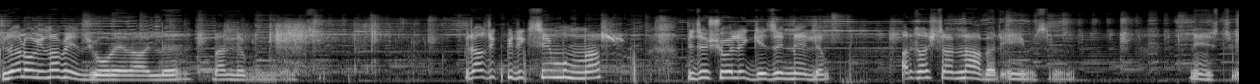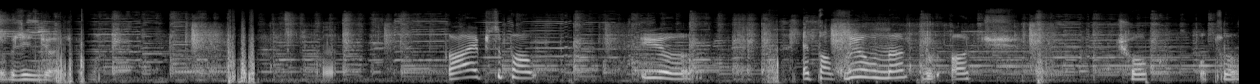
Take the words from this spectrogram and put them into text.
Güzel oyuna benziyor herhalde. Ben de bilmiyorum ki. Birazcık biriksin bunlar. Biz de şöyle gezinelim. Arkadaşlar ne haber? İyi misiniz? Ne istiyor birinci acaba? Aa hepsi patlıyor. E patlıyor bunlar. Dur aç. Çok oto.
